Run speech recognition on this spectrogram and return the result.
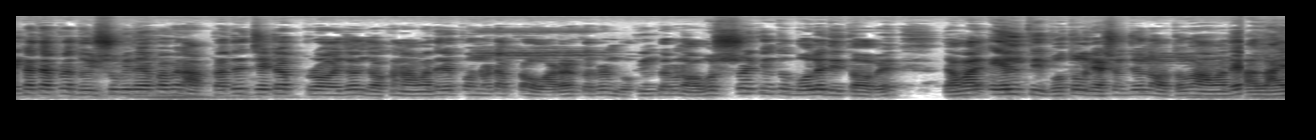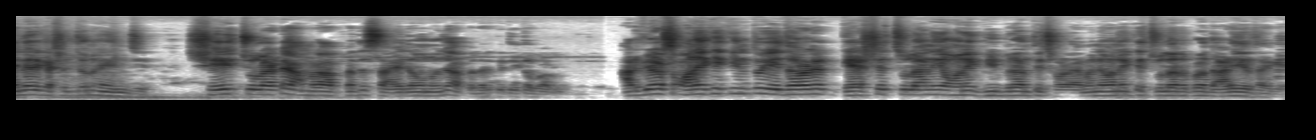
এটাতে আপনারা দুই সুবিধা পাবেন। আপনাদের যেটা প্রয়োজন যখন আমাদের এই পণ্যটা আপনারা অর্ডার করবেন বুকিং করবেন অবশ্যই কিন্তু বলে দিতে হবে যে আমার এলপি বোতল গ্যাসের জন্য অথবা আমাদের লাইনের গ্যাসের জন্য এনজি সেই চুলাটা আমরা আপনাদের চাহিদা অনুযায়ী আপনাদেরকে দিতে পারব। আর ভিউয়ার্স অনেকে কিন্তু এই ধরনের গ্যাসের চুলা নিয়ে অনেক বিভ্রান্তি ছড়ায়। মানে অনেকে চুলার উপর দাঁড়িয়ে থাকে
